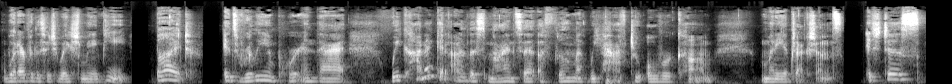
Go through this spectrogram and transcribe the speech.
Whatever the situation may be. But it's really important that we kind of get out of this mindset of feeling like we have to overcome money objections. It's just,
